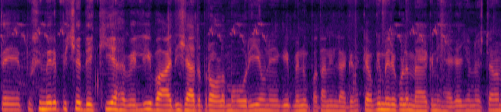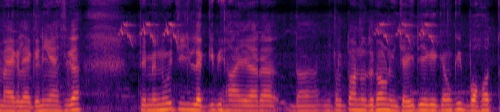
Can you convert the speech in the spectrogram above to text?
ਤੇ ਤੁਸੀਂ ਮੇਰੇ ਪਿੱਛੇ ਦੇਖੀ ਹੈ ਹਵੇਲੀ ਆਵਾਜ਼ ਦੀ ਸ਼ਾਇਦ ਪ੍ਰੋਬਲਮ ਹੋ ਰਹੀ ਹੋਣੀ ਹੈ ਕਿ ਮੈਨੂੰ ਪਤਾ ਨਹੀਂ ਲੱਗ ਰਿਹਾ, ਕਿਉਂਕਿ ਮੇਰੇ ਕੋਲ ਮੈਕ ਨਹੀਂ ਹੈਗਾ ਜੀ ਹੁਣ ਇਸ ਟਾਈਮ ਮੈਕ ਲੈ ਕੇ ਨਹੀਂ ਆਇਆ ਸੀਗਾ। ਤੇ ਮੈਨੂੰ ਇਹ ਚੀਜ਼ ਲੱਗੀ ਵੀ ਹਾਂ ਯਾਰ, ਦਾ ਮਤਲਬ ਤੁਹਾਨੂੰ ਦਿਖਾਉਣੀ ਚਾਹੀਦੀ ਹੈਗੀ, ਕਿਉਂਕਿ ਬਹੁਤ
